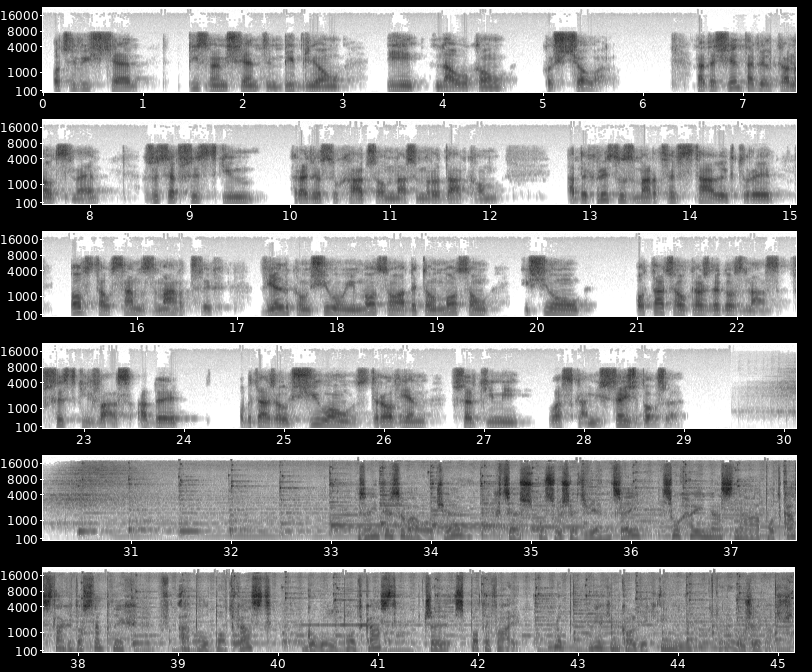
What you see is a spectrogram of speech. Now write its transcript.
oczywiście Pismem Świętym, Biblią i nauką Kościoła. Na te święta wielkanocne życzę wszystkim radiosłuchaczom, naszym rodakom, aby Chrystus zmartwychwstały, który powstał sam z martwych, wielką siłą i mocą, aby tą mocą i siłą otaczał każdego z nas, wszystkich Was, aby obdarzał siłą, zdrowiem, wszelkimi łaskami. Szczęść Boże! Zainteresowało Cię? Chcesz usłyszeć więcej? Słuchaj nas na podcastach dostępnych w Apple Podcast, Google Podcast czy Spotify lub w jakimkolwiek innym, który używasz.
